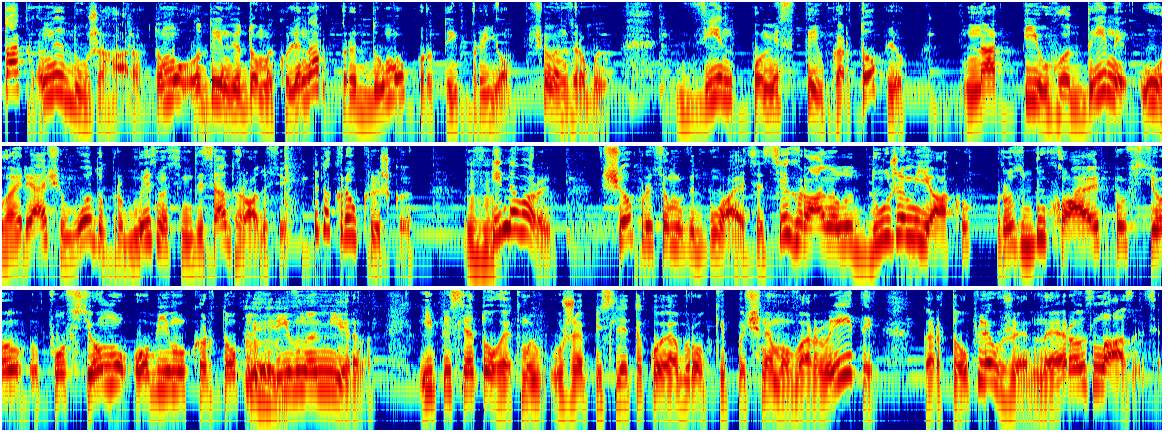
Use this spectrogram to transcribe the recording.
Так не дуже гарно. Тому один відомий кулінар придумав крутий прийом. Що він зробив? Він помістив картоплю на півгодини у гарячу воду приблизно 70 градусів і накрив кришкою. І не варив. Що при цьому відбувається? Ці гранули дуже м'яко розбухають по, всьо, по всьому об'єму картоплі рівномірно. І після того, як ми вже після такої обробки почнемо варити, картопля вже не розлазиться.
